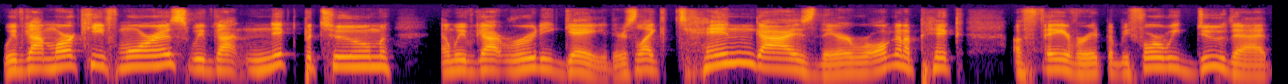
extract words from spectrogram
We've got Markieff Morris. We've got Nick Batum and we've got Rudy Gay. There's like 10 guys there. We're all going to pick a favorite. But before we do that,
